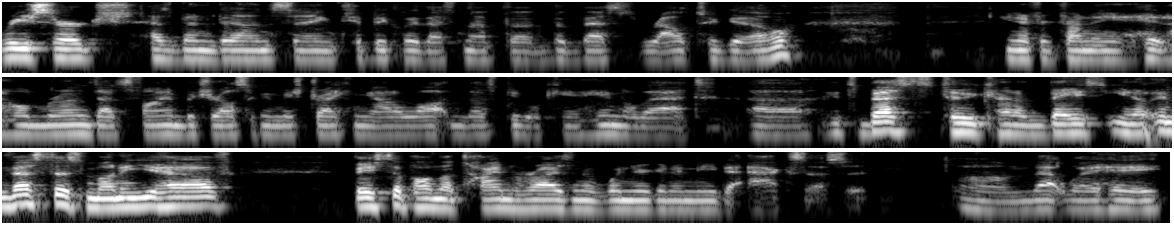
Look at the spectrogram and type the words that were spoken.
research has been done saying typically that's not the, the best route to go. You know, if you're trying to hit home runs, that's fine, but you're also going to be striking out a lot, and most people can't handle that. Uh, it's best to kind of base, you know, invest this money you have based upon the time horizon of when you're going to need to access it. Um, that way, hey,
